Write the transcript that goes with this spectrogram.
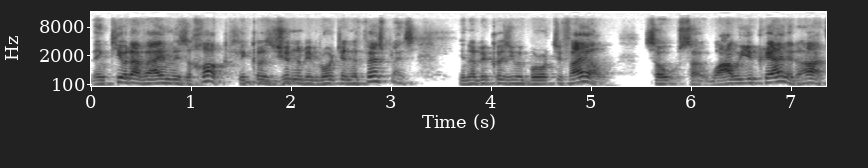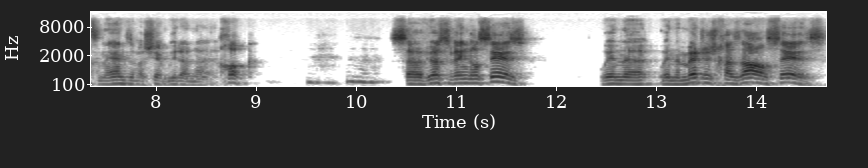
then kibbud avayim is a chok because you shouldn't have been brought in the first place. You know, because you were brought to fail. So, so why were you created? Ah, it's in the hands of Hashem. We don't know. Chok. So Yosef Engel says, when the when the Medrash Chazal says,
